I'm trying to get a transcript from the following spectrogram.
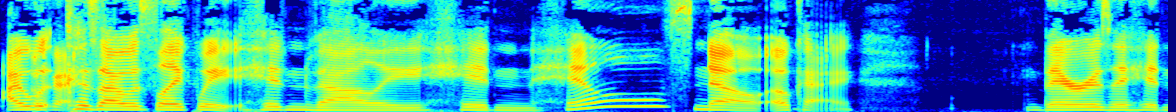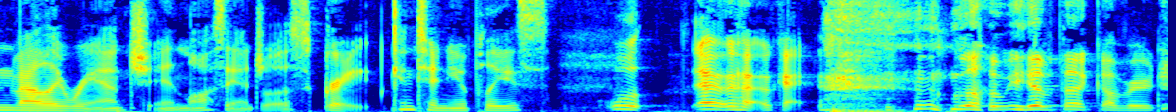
I would Okay. because I was like, wait, Hidden Valley, Hidden Hills? No, okay. There is a Hidden Valley Ranch in Los Angeles. Great. Continue, please. Well, okay. okay. Well, we have that covered.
